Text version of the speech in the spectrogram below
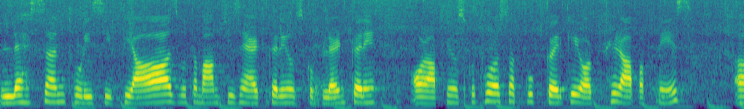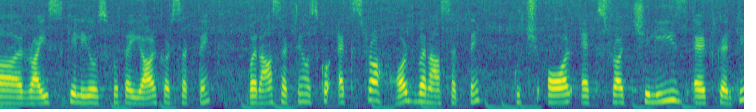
लहसुन थोड़ी सी प्याज वो तमाम चीज़ें ऐड करें उसको ब्लेंड करें और आपने उसको थोड़ा सा कुक करके और फिर आप अपने इस आ, राइस के लिए उसको तैयार कर सकते हैं बना सकते हैं उसको एक्स्ट्रा हॉट बना सकते हैं कुछ और एक्स्ट्रा चिलीज़ ऐड करके।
